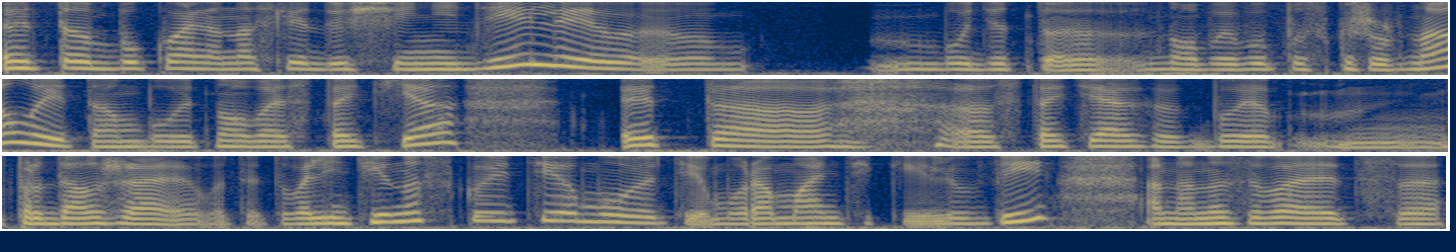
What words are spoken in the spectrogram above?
Это буквально на следующей неделе будет новый выпуск журнала, и там будет новая статья. Это статья, как бы продолжая вот эту валентиновскую тему, тему романтики и любви. Она называется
